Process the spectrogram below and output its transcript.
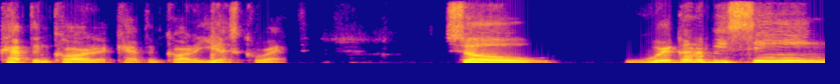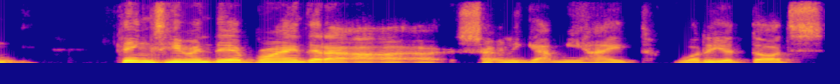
Captain Carter. Captain Carter. Yes, correct. So we're going to be seeing things here and there, Brian, that are, are, are certainly got me hyped. What are your thoughts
